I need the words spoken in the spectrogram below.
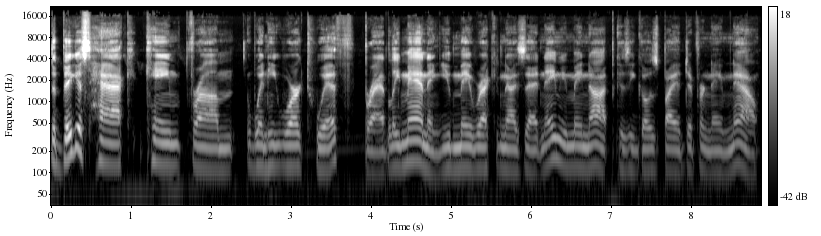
The biggest hack came from when he worked with Bradley Manning. You may recognize that name, you may not, because he goes by a different name now.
